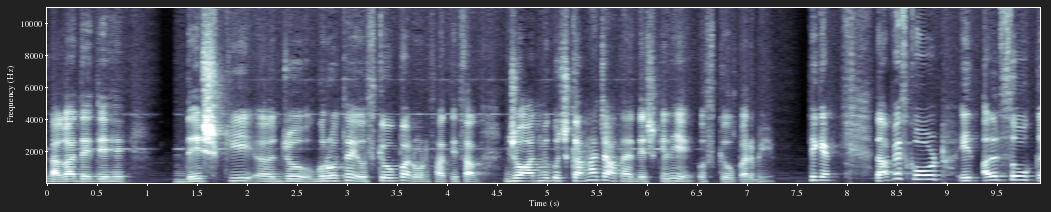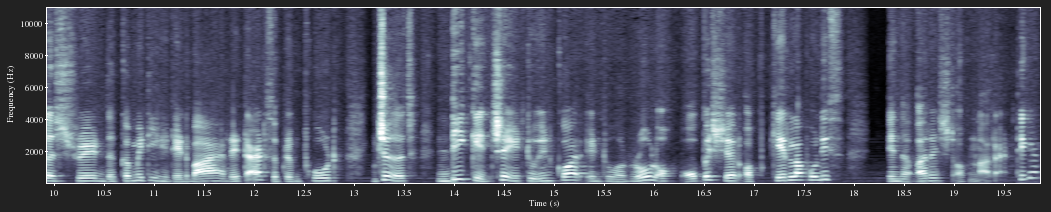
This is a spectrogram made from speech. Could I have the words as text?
लगा देते हैं। देश की जो ग्रोथ है उसके ऊपर और साथ ही साथ जो आदमी कुछ करना चाहता है देश के लिए उसके ऊपर भी। ठीक है? The apex court is also constituted the committee headed by retired supreme court जज D K Jain to inquire into a role of official of Kerala police in the arrest of Narayan ठीक है?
